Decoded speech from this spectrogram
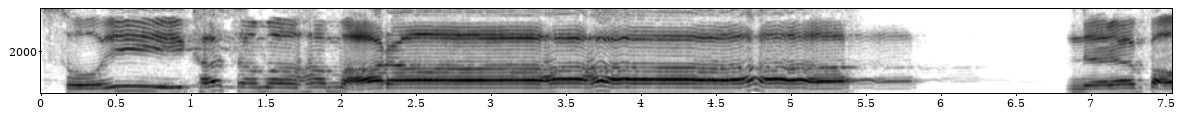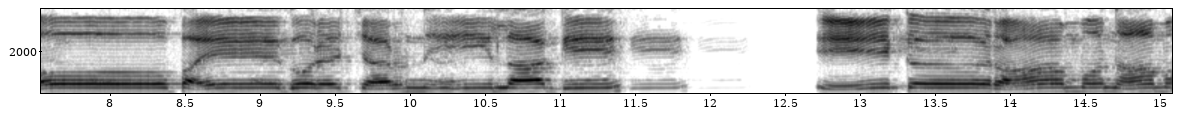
ਸੋਈ ਖਸਮ ਹਮਾਰਾ। ਨਿਰਭਉ ਭਏ ਗੁਰ ਚਰਨੀ ਲਾਗੇ। ਏਕ RAM ਨਾਮ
